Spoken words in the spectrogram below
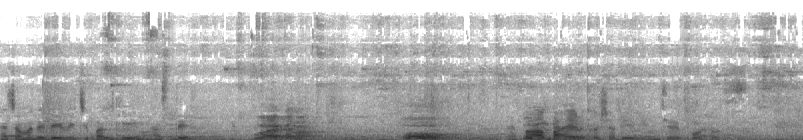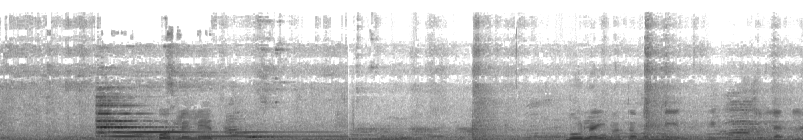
ह्याच्यामध्ये देवीची पालखी असते. हो ऐका ना? हो. बाहेर कशा देवींचे फोटोज कोरलेले आहेत. बोलाई माता मंदिर हे पुणे जिल्ह्यातील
